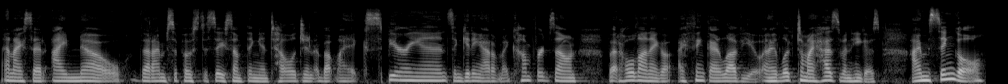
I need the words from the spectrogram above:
And I said, I know that I'm supposed to say something intelligent about my experience and getting out of my comfort zone, but hold on. I go, I think I love you. And I looked to my husband. He goes, I'm single.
